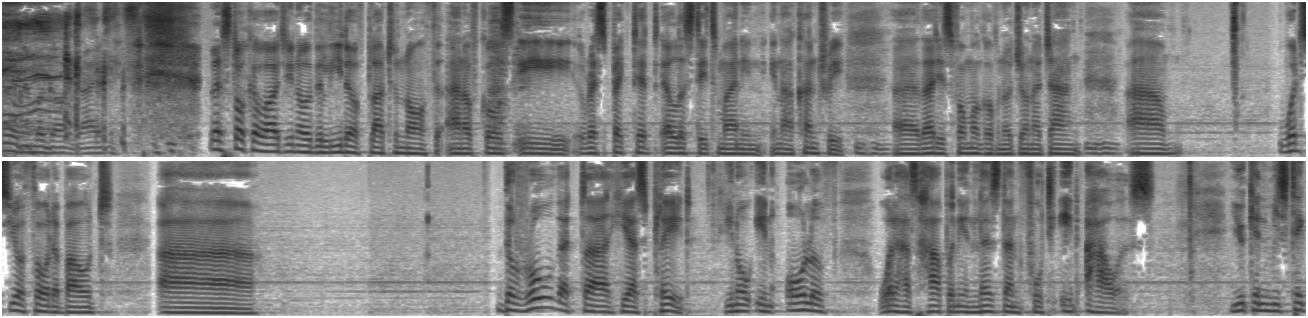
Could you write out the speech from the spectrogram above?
you remember God, right? Let's talk about, you know, the leader of Plateau North and, of course, a respected elder statesman in, in our country. Uh, that is former Governor Jonah Jang. Um, what's your thought about uh, the role that uh, he has played, you know, in all of what has happened in less than 48 hours? You can mistake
